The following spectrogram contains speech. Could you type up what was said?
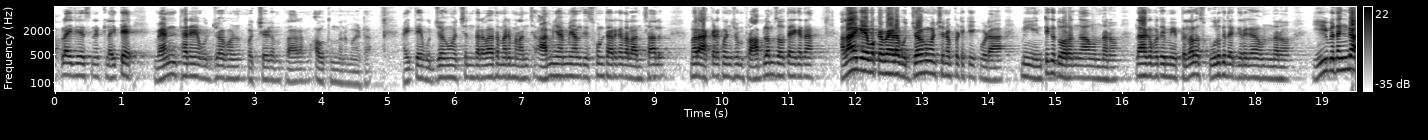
అప్లై చేసినట్లయితే వెంటనే ఉద్యోగం వచ్చేయడం ప్రారంభం అవుతుందన్నమాట. అయితే ఉద్యోగం వచ్చిన తర్వాత మరి మన ఆమ్యామ్యాలు తీసుకుంటారు కదా లంచాలు. మరి అక్కడ కొంచెం ప్రాబ్లమ్స్ అవుతాయి కదా. అలాగే ఒకవేళ ఉద్యోగం వచ్చినప్పటికీ కూడా మీ ఇంటికి దూరంగా ఉందనో లేకపోతే మీ పిల్లల స్కూల్కి దగ్గరగా ఉందనో ఈ విధంగా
